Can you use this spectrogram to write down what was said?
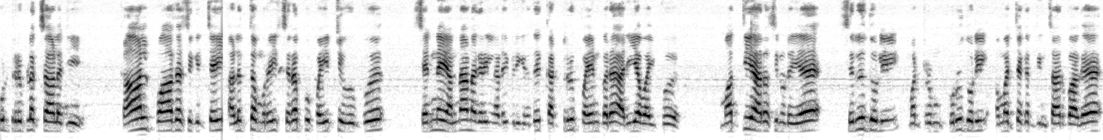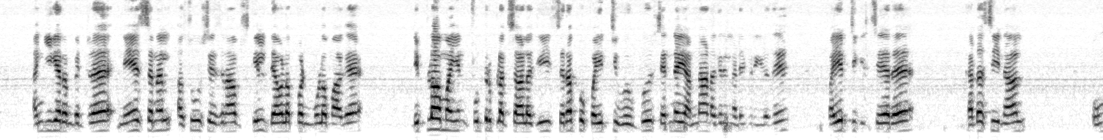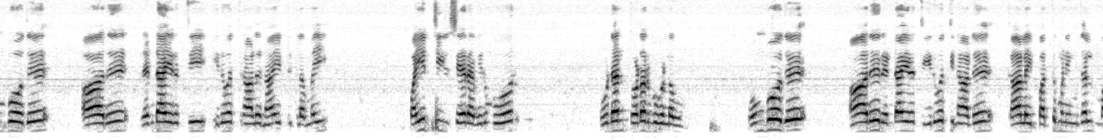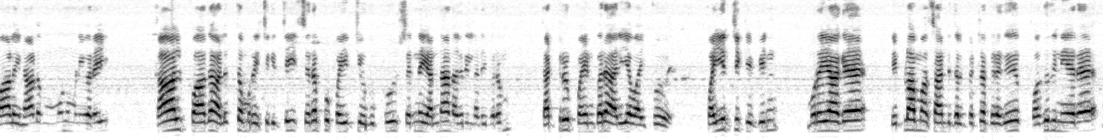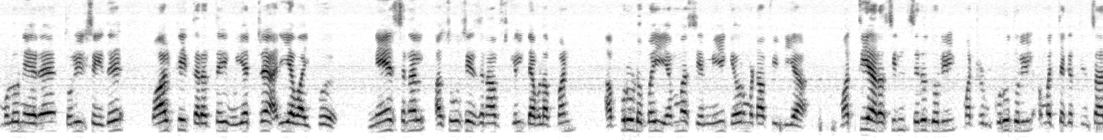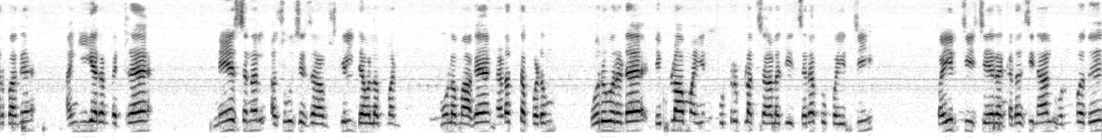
Food reflexology கால் பாத சிகிச்சை அழுத்த முறை சிறப்பு பயிற்சி வகுப்பு சென்னை அண்ணா நகரில் நடைபெறுகிறது கற்று பயன்பெற அரிய வாய்ப்பு. மத்திய அரசினுடைய சிறுதொழில் மற்றும் குறுதொழில் அமைச்சகத்தின் சார்பாக அங்கீகாரம் பெற்ற national association of skill development மூலமாக டிப்ளமா இன் ஃபுட் ரிஃப்ளெக்ஸாலஜி சிறப்பு பயிற்சி வகுப்பு சென்னை அண்ணா நகரில் நடைபெறுகிறது. பயிற்சிக்கு சேர கடைசி நாள் ஒம்பது ஆறு ரெண்டாயிரத்தி இருபத்தி நாலு ஞாயிற்றுக்கிழமை பயிற்சியில் சேர விரும்புவோர் உடன் தொடர்பு கொள்ளவும். ஒம்பது ஆறு ரெண்டாயிரத்தி இருபத்தி நாலு காலை பத்து மணி முதல் மாலை நாலு மூணு மணி வரை கால் பாத அழுத்த முறை சிகிச்சை சிறப்பு பயிற்சி வகுப்பு சென்னை அண்ணா நகரில் நடைபெறும் கற்று பயன்பெற அரிய வாய்ப்பு. பயிற்சிக்கு பின் முறையாக டிப்ளமா சான்றிதழ் பெற்ற பிறகு பகுதி நேர முழு நேர தொழில் செய்து வாழ்க்கை தரத்தை உயர்த்த அரிய வாய்ப்பு. National association of skill development approved by MSME government of India. மத்திய அரசின் சிறுதொழில் மற்றும் குறுதொழில் அமைச்சகத்தின் சார்பாக அங்கீகாரம் பெற்ற national association of skill development மூலமாக நடத்தப்படும் ஒரு வருட டிப்ளமா இன் புற்றுப்ளக்ஸாலஜி சிறப்பு பயிற்சி பயிற்சி சேர கடைசி நாள் ஒன்பது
